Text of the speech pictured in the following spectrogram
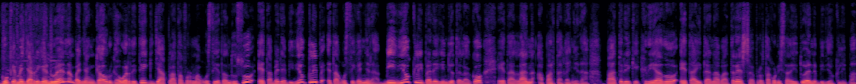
guk hemen jarri genuen, baina gaur gauerditik ja plataforma guztietan duzu eta bere videoklip eta guzti gainera. Videoklip ere egin diotelako eta lan aparta gainera. Patrick Criado eta Aitana Batres protagonista dituen videoklipa.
